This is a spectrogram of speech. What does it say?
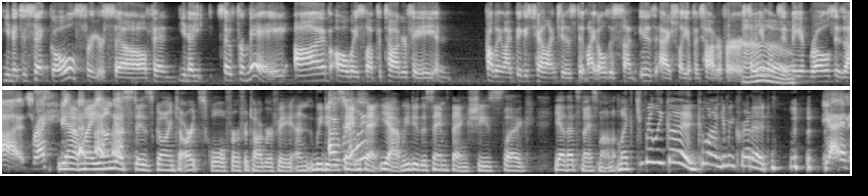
you know, to set goals for yourself. And, you know, so for me, I've always loved photography and probably my biggest challenge is that my oldest son is actually a photographer. So oh. he looks at me and rolls his eyes, right? yeah, my youngest is going to art school for photography and we do the oh, same really? thing. Yeah, we do the same thing. She's like yeah, that's nice, mom. I'm like, it's really good. Come on, give me credit. yeah, and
